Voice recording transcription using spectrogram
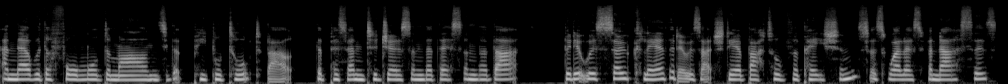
and there were the formal demands that people talked about, the percentages and the this and the that. But it was so clear that it was actually a battle for patients as well as for nurses.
